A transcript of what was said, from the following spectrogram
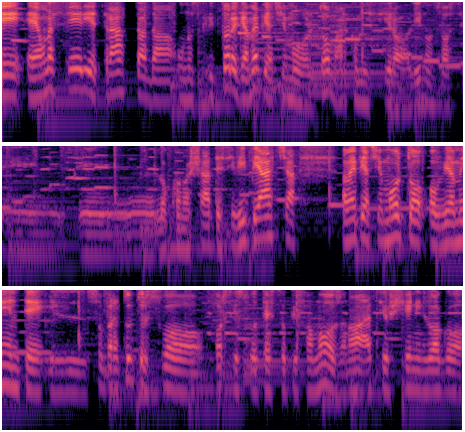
che è una serie tratta da uno scrittore che a me piace molto, Marco Missiroli, non so se, se lo conosciate, se vi piaccia. A me piace molto ovviamente il, soprattutto il suo, forse il suo testo più famoso, no? Atti osceni in luogo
